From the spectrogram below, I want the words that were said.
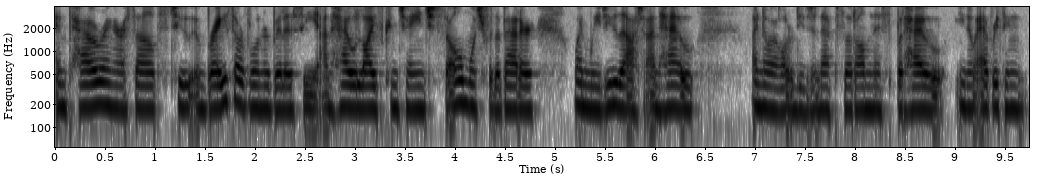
empowering ourselves to embrace our vulnerability and how life can change so much for the better when we do that. And how I know I already did an episode on this but how you know everything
